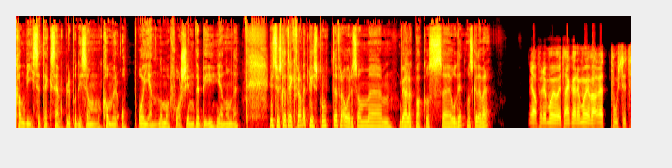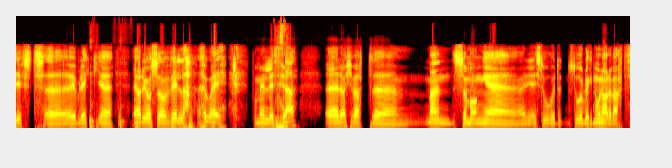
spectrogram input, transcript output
kan vise til eksempler på de som kommer opp og gjennom og får sin debut gjennom det. Hvis du skal trekke fram et lyspunkt fra året som eh, vi har lagt bak oss, eh, Odin, hva skulle det være? Ja, for det må jo, jeg tenker, det må jo være et positivt eh, øyeblikk. Jeg hadde jo også Villa Away på min liste. Ja. Det har ikke vært Men så mange store, store øyeblikk. Noen har det vært.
